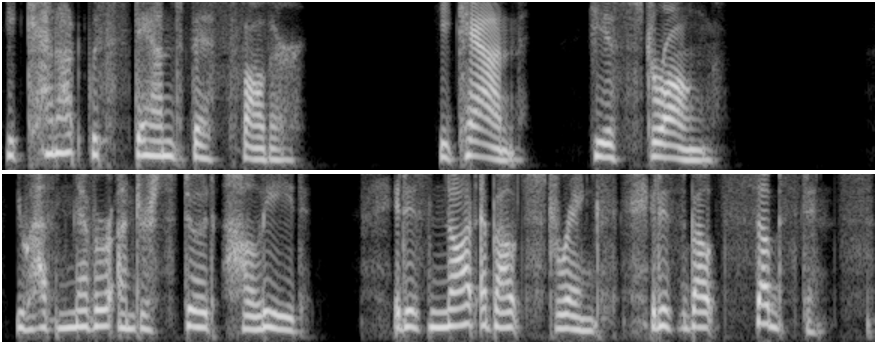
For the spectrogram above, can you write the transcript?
He cannot withstand this, father. He can, he is strong. You have never understood Khalid. It is not about strength, it is about substance.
